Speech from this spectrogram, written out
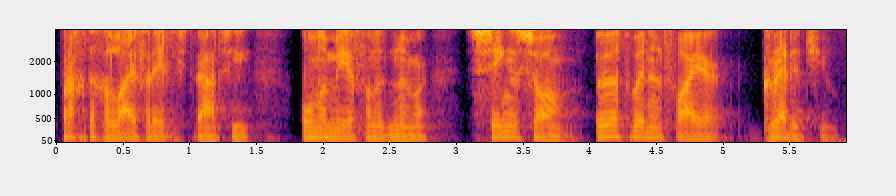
prachtige live registratie... onder meer van het nummer Sing a Song. Earth, Wind and Fire, Gratitude.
